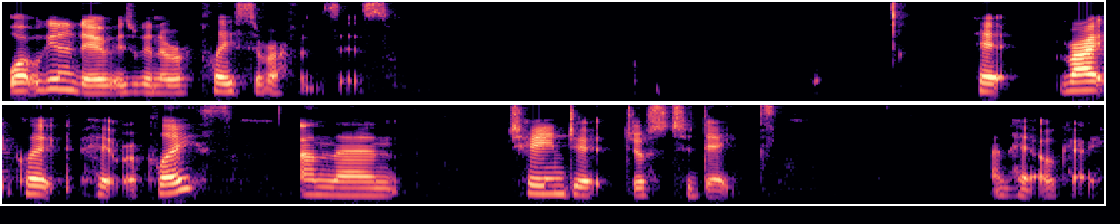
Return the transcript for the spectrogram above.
what we're going to do is we're going to replace the references. Hit right click, hit replace, and then change it just to date, and hit OK.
